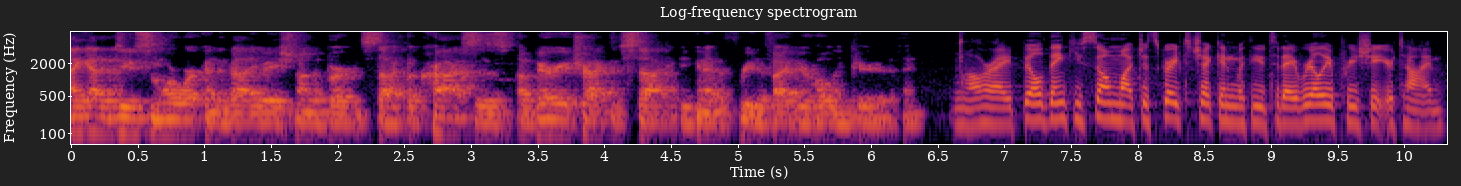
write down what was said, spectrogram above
I got to do some more work on the valuation on the Birkenstock, but Crocs is a very attractive stock if you can have a three to five year holding period, I think. All right, Bill, thank you so much. It's great to check in with you today. Really appreciate your time.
